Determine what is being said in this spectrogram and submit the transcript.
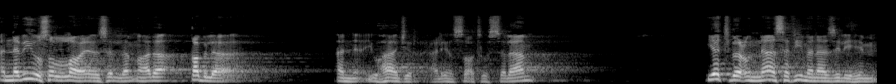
النبي صلى الله عليه وسلم هذا قبل أن يهاجر عليه الصلاة والسلام يتبع الناس في منازلهم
